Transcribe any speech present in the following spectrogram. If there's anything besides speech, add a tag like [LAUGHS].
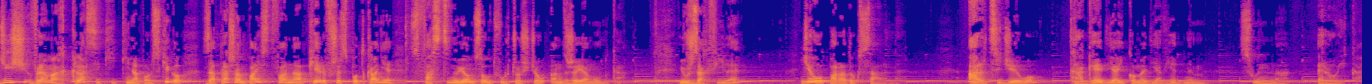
Dziś w ramach klasyki kina polskiego zapraszam Państwa na pierwsze spotkanie z fascynującą twórczością Andrzeja Munka. Już za chwilę dzieło paradoksalne. Arcydzieło, tragedia i komedia w jednym, słynna eroika.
